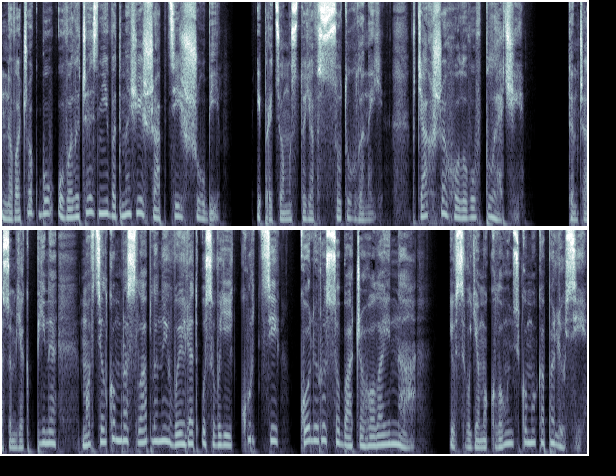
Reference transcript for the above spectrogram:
Новачок був у величезній ведмежій шапці й шубі, і при цьому стояв сутулений, втягши голову в плечі. Тим часом як піне мав цілком розслаблений вигляд у своїй куртці кольору собачого лайна і в своєму клоунському капелюсі.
